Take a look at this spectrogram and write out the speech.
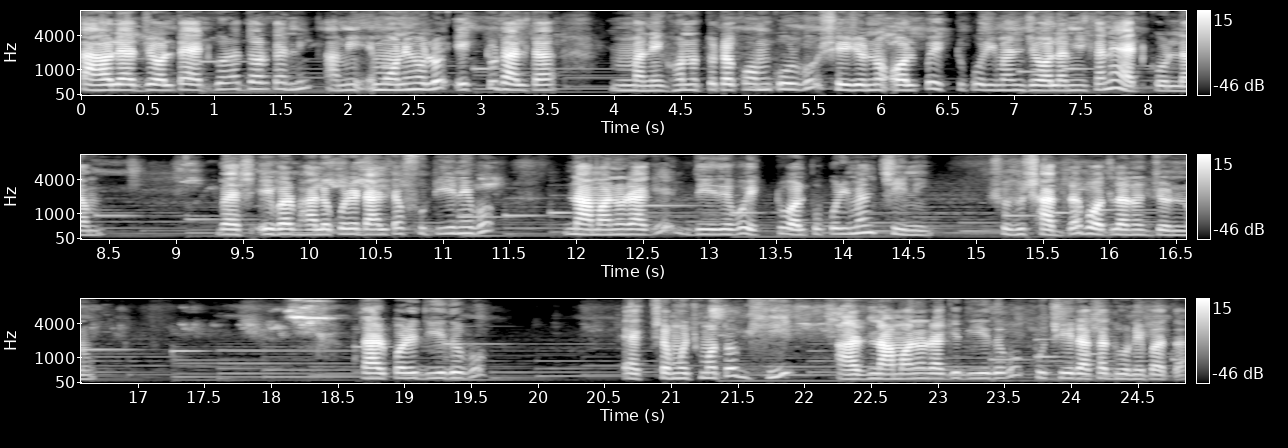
তাহলে আর জলটা অ্যাড করার দরকার নেই। আমি, মনে হলো একটু ডালটা মানে ঘনত্বটা কম করব, সেই জন্য অল্প একটু পরিমাণ জল আমি এখানে অ্যাড করলাম। ব্যাস, এবার ভালো করে ডালটা ফুটিয়ে নেব। নামানোর আগে দিয়ে দেবো একটু অল্প পরিমাণ চিনি, শুধু স্বাদটা বদলানোর জন্য। তারপরে দিয়ে দেবো এক চামচ মতো ঘি, আর নামানোর আগে দিয়ে দেবো কুচিয়ে রাখা ধনে পাতা।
